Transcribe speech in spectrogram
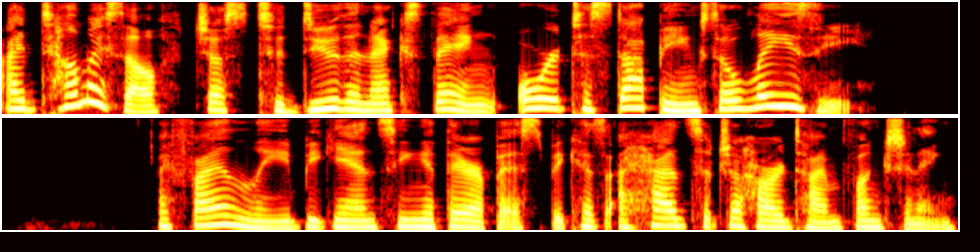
I'd tell myself just to do the next thing or to stop being so lazy. I finally began seeing a therapist because I had such a hard time functioning.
